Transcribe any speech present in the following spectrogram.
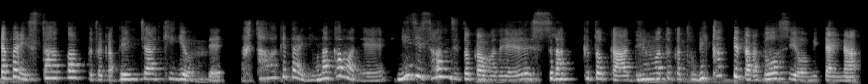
やっぱりスタートアップとかベンチャー企業って、蓋を開けたら夜中まで、2時3時とかまで Slack とか電話とか飛び交ってたらどうしようみたいな、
